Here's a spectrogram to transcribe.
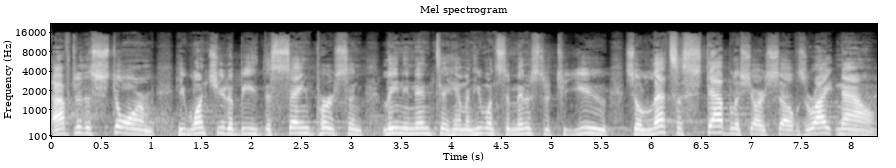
After the storm, He wants you to be the same person leaning into Him and He wants to minister to you. So let's establish ourselves right now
